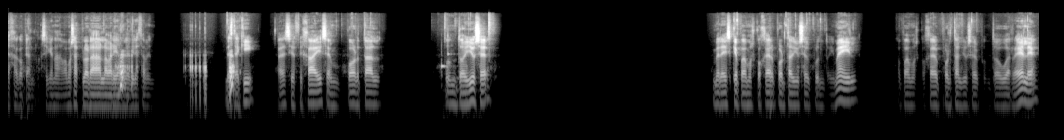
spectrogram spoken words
deja copiarlo. Así que nada, vamos a explorar la variable directamente. Desde aquí ver Si os fijáis en portal.user, veréis que podemos coger portaluser.email o podemos coger portaluser.url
